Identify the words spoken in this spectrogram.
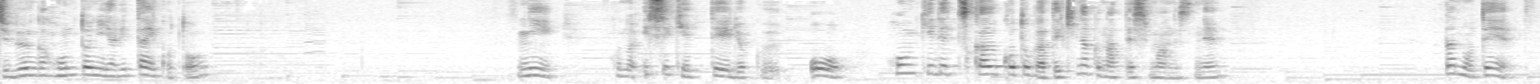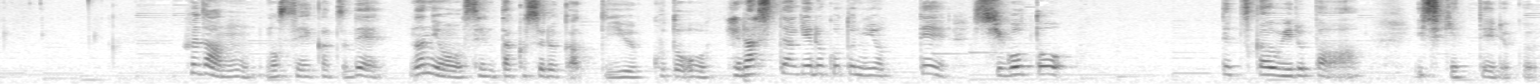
自分が本当にやりたいことにこの意思決定力を本気で使うことができなくなってしまうんですね。なので普段の生活で何を選択するかっていうことを減らしてあげることによって仕事で使うウィルパワー意思決定力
